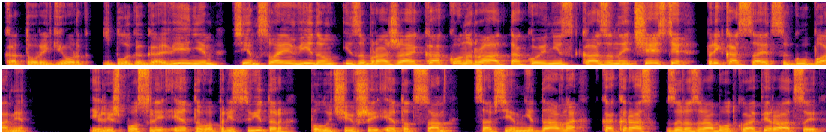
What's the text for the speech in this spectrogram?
который Георг с благоговением, всем своим видом изображая, как он рад такой несказанной чести, прикасается губами. И лишь после этого пресвитер, получивший этот сан совсем недавно, как раз за разработку операции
